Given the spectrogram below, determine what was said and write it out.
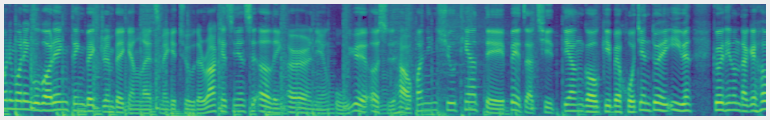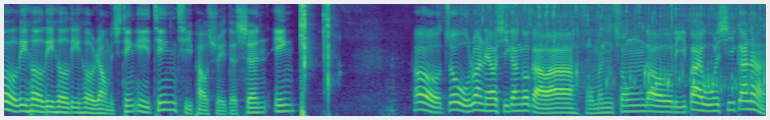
Morning, morning, good morning. Think big, dream big, and let's make it to the rocket. 今天是二零二二年五月二十号，欢迎收听第八十七点五集的火箭队一员。各位听众大家好，你好，你好，你好，让我们去听一听气泡水的声音。哦，周五乱聊时间够搞啊，我们冲到礼拜五的时间了。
